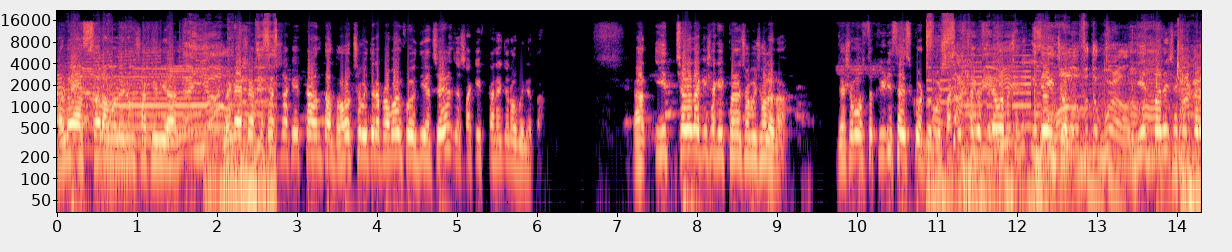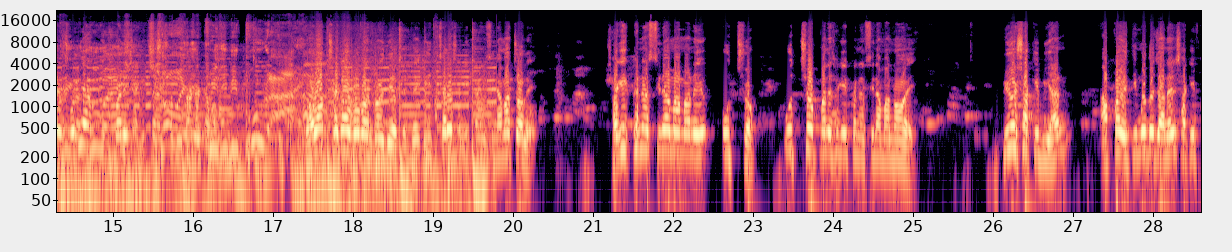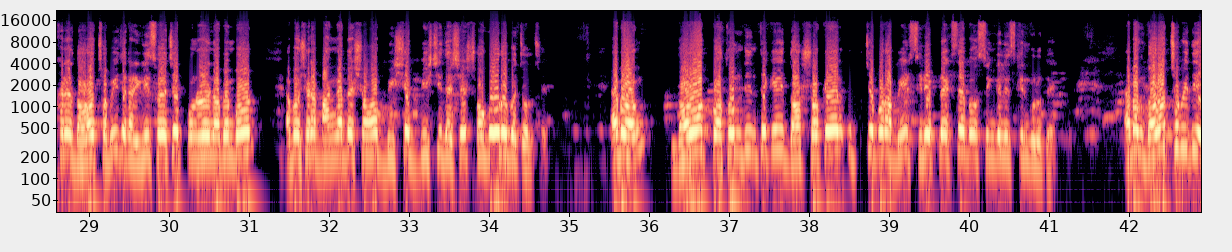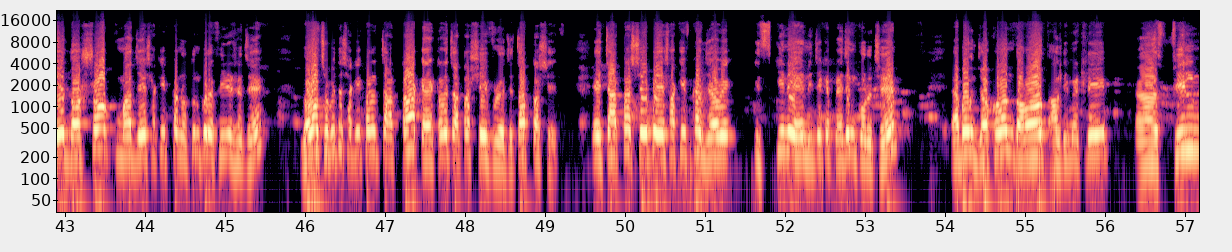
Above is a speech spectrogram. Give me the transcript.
Hello, আসসালামু আলাইকুম Shakibian mega star super Shakib Khan তার দরদ ছবিতে প্রমাণ করে দিয়েছে যে শাকিব খান একজন অভিনেতা। আর ঈদ ছাড়া নাকি শাকিব খানের ছবি চলে না? যে সমস্ত ক্রিটিসাইজ করতো যে শাকিব খানের সিনেমা তো শুধু ঈদেই চলে। ঈদ মানে শাকিব খানের ছবি আর ঈদ মানে শাকিব খানের ছবি টাকা সেটাও প্রমাণ করে দিয়েছে যে ঈদ ছাড়াও শাকিব খানের সিনেমা চলে। শাকিব খানের সিনেমা মানে উৎসব। উৎসব মানে শাকিব খানের সিনেমা নয়। প্রিয় সাকিবিয়ান আপনারা ইতিমধ্যে জানেন শাকিব খানের দরদ ছবি, যেটা রিলিজ হয়েছে পনেরোই নভেম্বর, এবং সেটা বাংলাদেশ সহ বিশ্বের বিশটি দেশে সগৌরবে চলছে। এবং দরদ প্রথম দিন থেকেই দর্শকের উপচে পড়া ভিড় সিনেপ্লেক্সে এবং সিঙ্গেল স্ক্রিনগুলোতে এবং দরদ ছবি দিয়ে দর্শক মাঝে শাকিব খান নতুন করে ফিরে এসেছে। দরদ ছবিতে শাকিব খানের চারটা ক্যারেক্টারের চারটা শেপ রয়েছে, চারটা শেপ এই চারটা শেপে শাকিব খান যেভাবে স্ক্রিনে নিজেকে প্রেজেন্ট করেছে, এবং যখন দরদ আলটিমেটলি ফিল্ম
